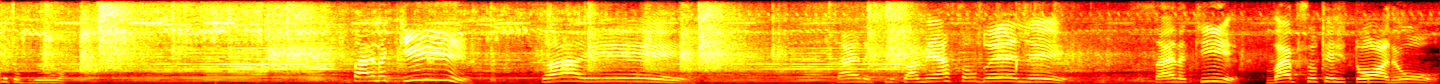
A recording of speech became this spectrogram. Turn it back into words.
Muito boa. Sai daqui! Sai! Sai daqui, tô ameaçando ele! Sai daqui! Vai pro seu território!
